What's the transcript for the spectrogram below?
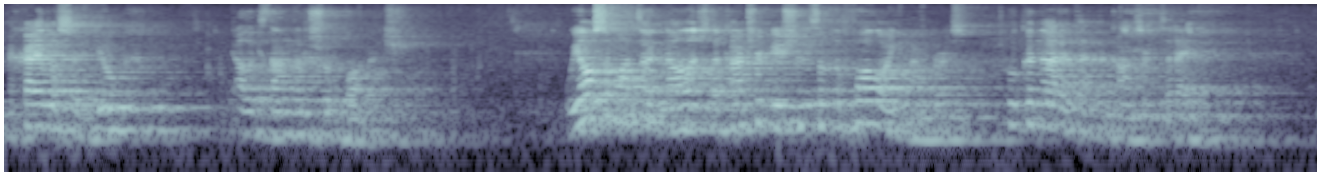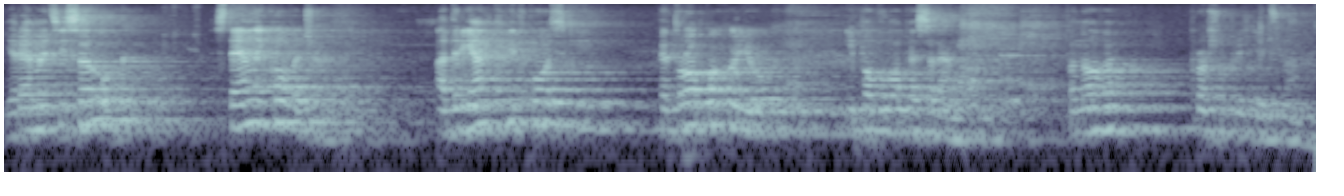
Михайло Сердюк, Alexander Шурбович. We also want to acknowledge the contributions of the following members who could not attend the concert today. Єрема Цісарук, Stanley Ковачев, Адріан Квітковський, Петро Похолюк і Павло Писаренко. Панове, прошу прийдіть з нами.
